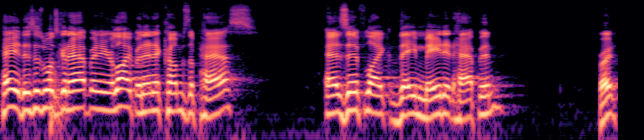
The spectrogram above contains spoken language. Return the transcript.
Hey, this is what's going to happen in your life. And then it comes to pass as if like they made it happen. Right?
